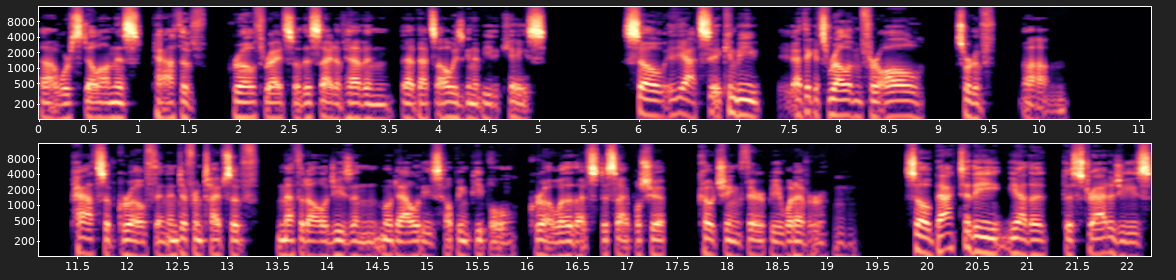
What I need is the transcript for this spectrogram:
Uh, we're still on this path of growth, right? So this side of heaven, that that's always going to be the case. So yeah, it can be, I think it's relevant for all sort of, um, paths of growth and, and different types of methodologies and modalities helping people grow, whether that's discipleship, coaching, therapy, whatever. Mm-hmm. So back to the, yeah, the, the strategies.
